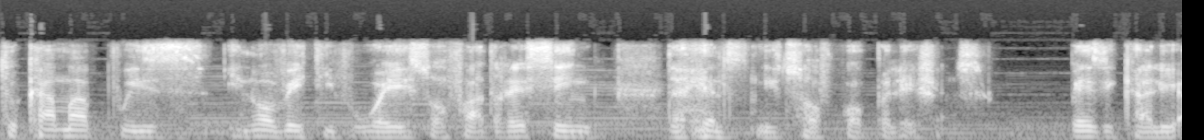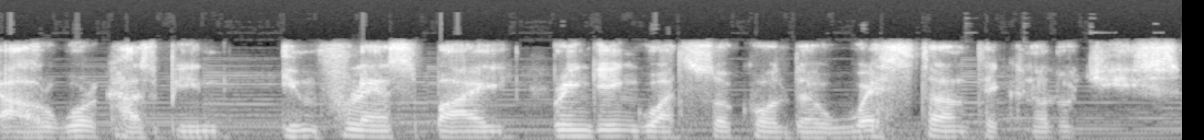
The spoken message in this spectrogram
to come up with innovative ways of addressing the health needs of populations. Basically, our work has been influenced by bringing what so-called the Western technologies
